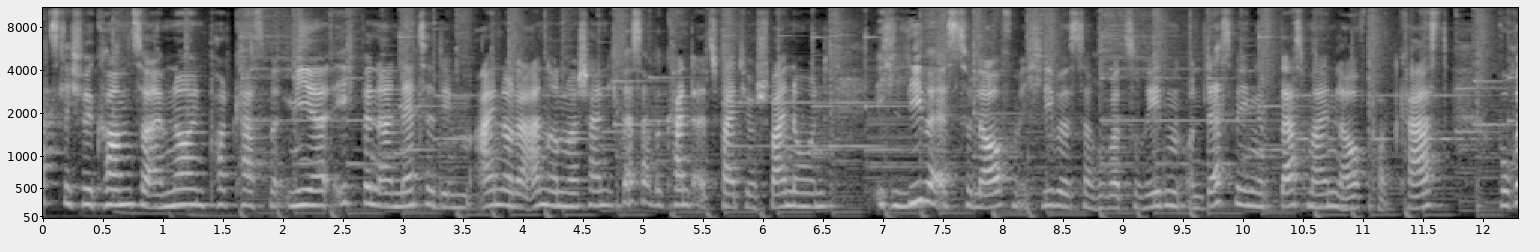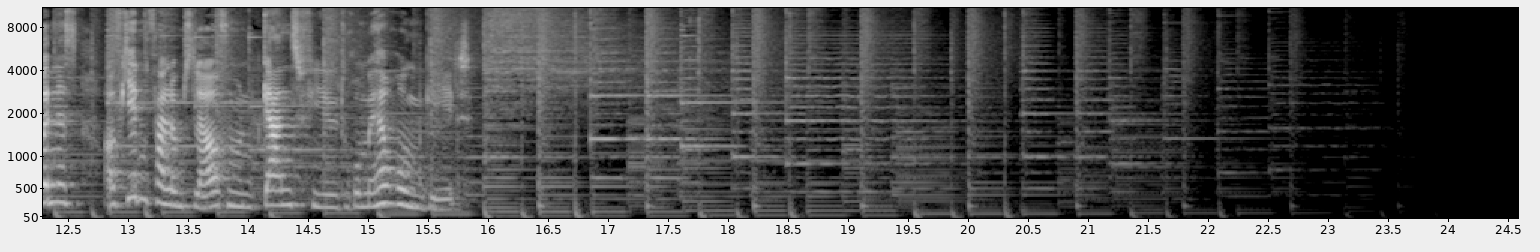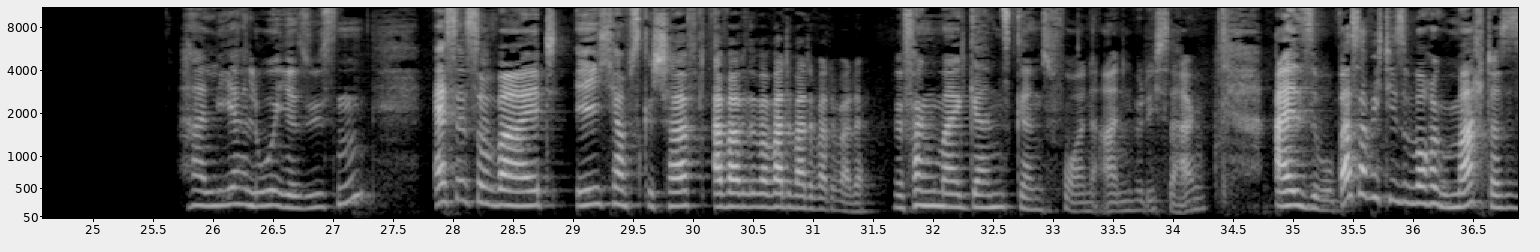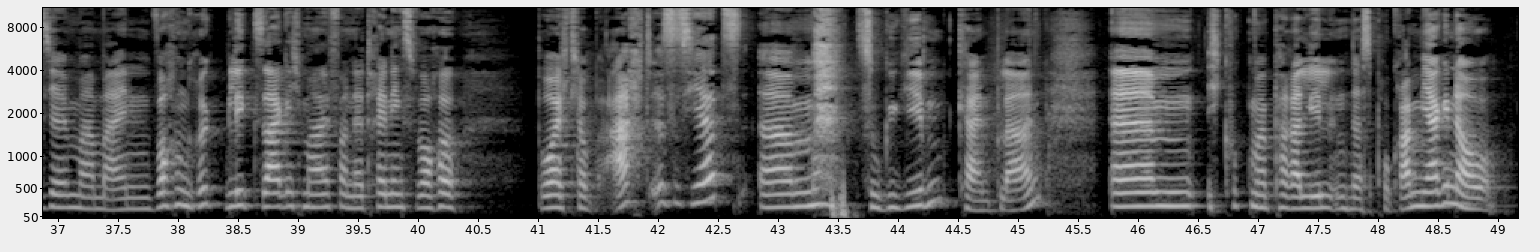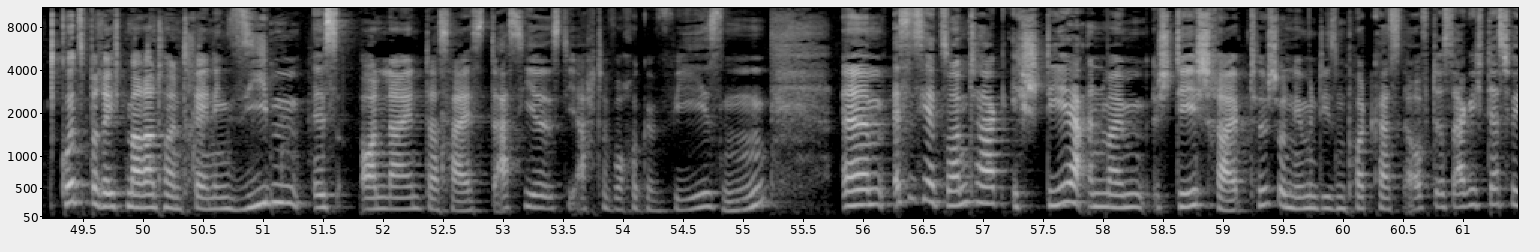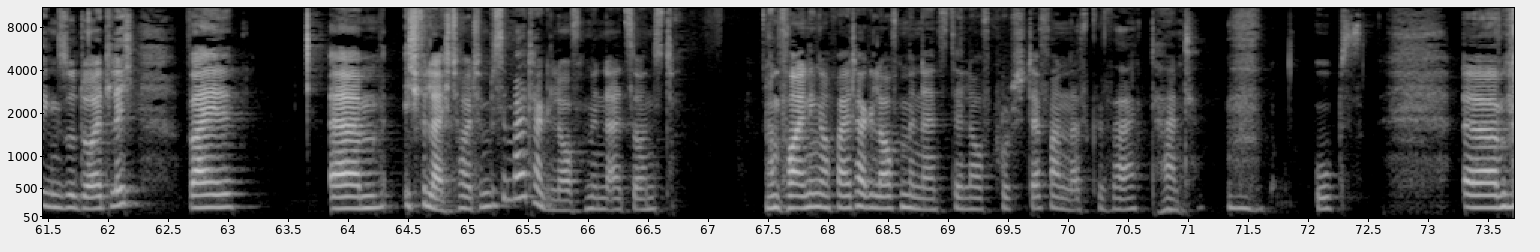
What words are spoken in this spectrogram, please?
Herzlich willkommen zu einem neuen Podcast mit mir. Ich bin Annette, dem einen oder anderen wahrscheinlich besser bekannt als Fight Schweinehund. Ich liebe es zu laufen, ich liebe es darüber zu reden und deswegen ist das mein Lauf-Podcast, worin es auf jeden Fall ums Laufen und ganz viel drumherum geht. Hallo, ihr Süßen. Es ist soweit. Ich habe es geschafft. Aber warte, warte, warte, warte. Wir fangen mal ganz, ganz vorne an, würde ich sagen. Also, was habe ich diese Woche gemacht? Das ist ja immer mein Wochenrückblick, sage ich mal, von der Trainingswoche. Boah, ich glaube, acht ist es jetzt. Ähm, zugegeben, kein Plan. Ähm, ich gucke mal parallel in das Programm. Ja, genau. Kurzbericht Marathon-Training 7 ist online. Das heißt, das hier ist die achte Woche gewesen. Ähm, es ist jetzt Sonntag. Ich stehe an meinem Stehschreibtisch und nehme diesen Podcast auf. Das sage ich deswegen so deutlich, weil ähm, ich vielleicht heute ein bisschen weitergelaufen bin als sonst. Und vor allen Dingen auch weitergelaufen bin, als der Laufcoach Stefan das gesagt hat. Ups. Ähm,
